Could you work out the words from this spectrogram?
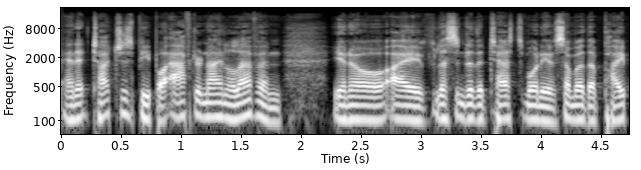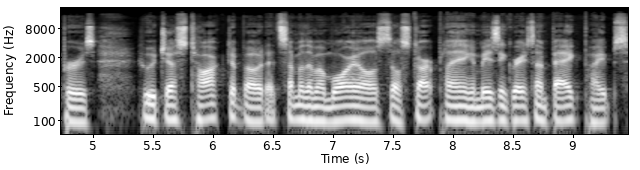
and it touches people. After 9 11, you know, I've listened to the testimony of some of the pipers who just talked about at some of the memorials, they'll start playing Amazing Grace on bagpipes.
